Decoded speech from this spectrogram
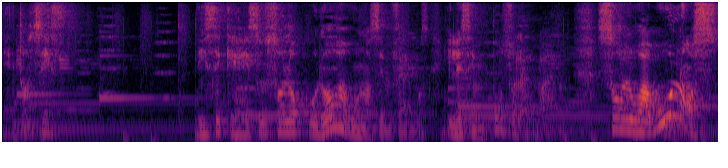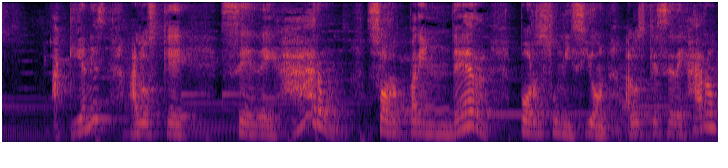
Entonces, dice que Jesús solo curó a unos enfermos y les impuso las manos. Solo a unos. ¿A quiénes? A los que se dejaron sorprender por su misión, a los que se dejaron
